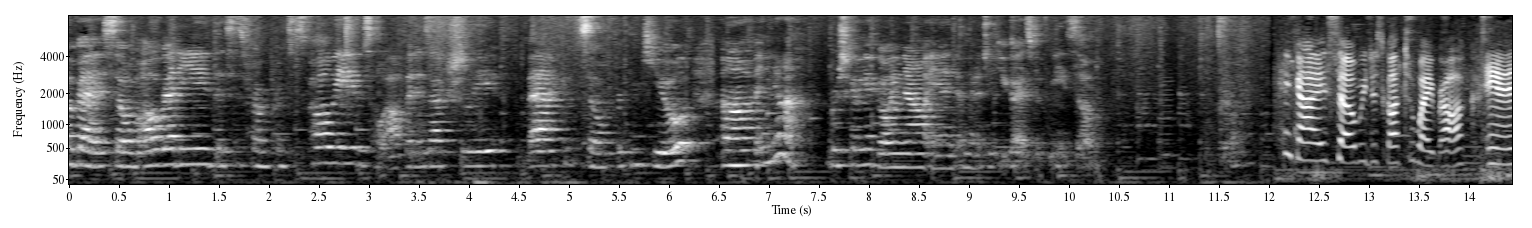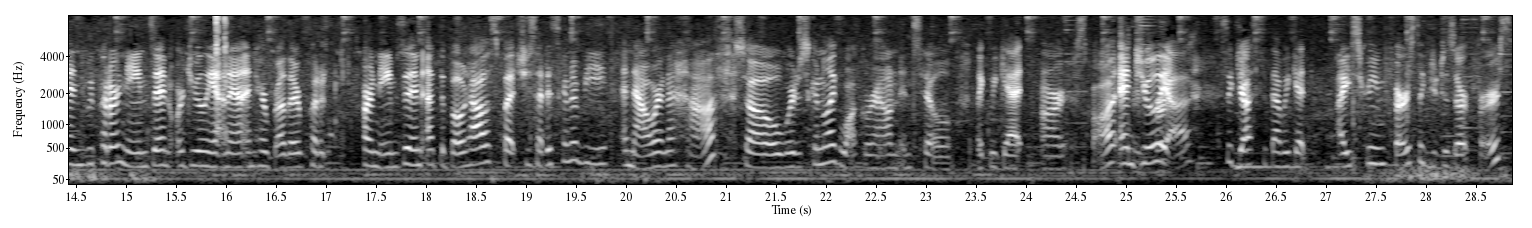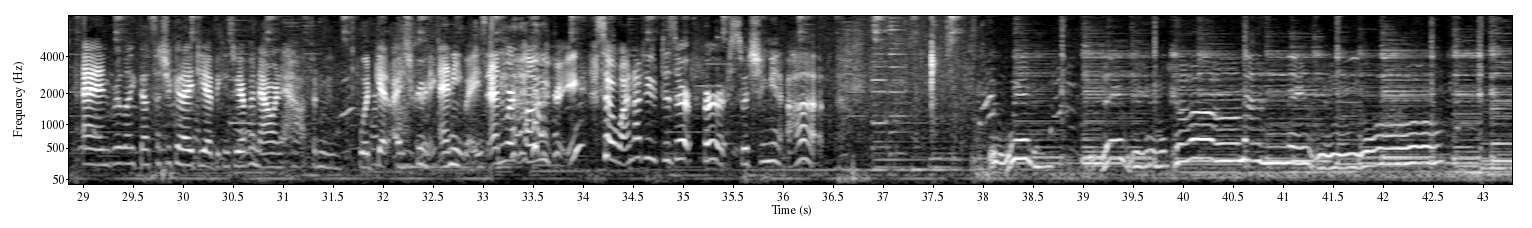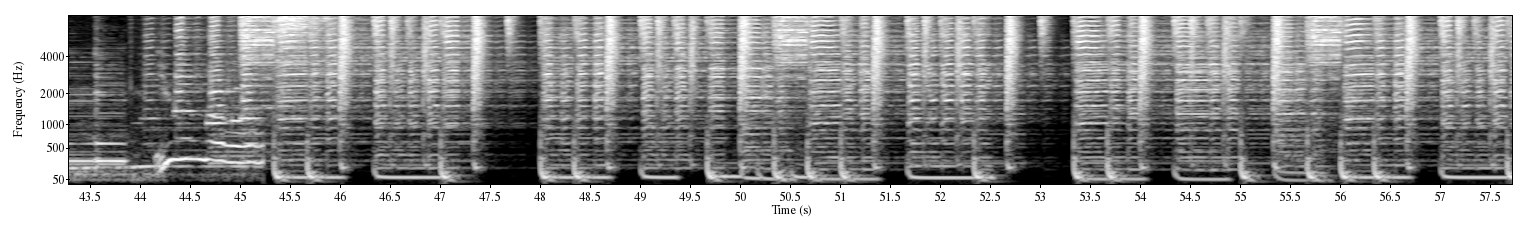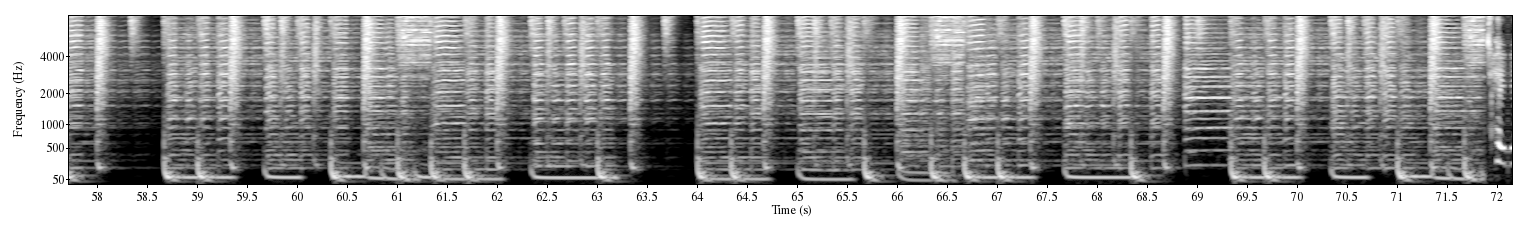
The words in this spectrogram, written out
Okay, so I'm all ready. This is from Princess Polly. This whole outfit is actually back. It's so freaking cute. Um, and yeah, we're just gonna get going now and I'm gonna take you guys with me, so let's go. Hey guys, so we just got to White Rock and we put our names in, or Juliana and her brother put our names in at the boathouse, but she said it's gonna be an hour and a half. So we're just gonna like walk around until like we get our spot. And Julia suggested that we get ice cream first, like do dessert first. And we're like, that's such a good idea because we have an hour and a half and we would we're get hungry. ice cream anyways and we're hungry. so why not do dessert first, switching it up. When they will come and they will go, you know.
